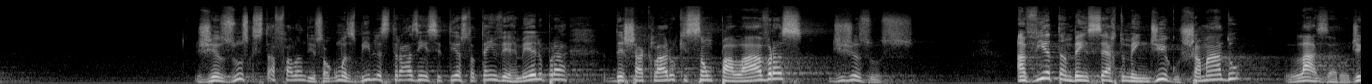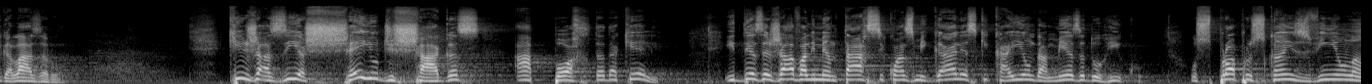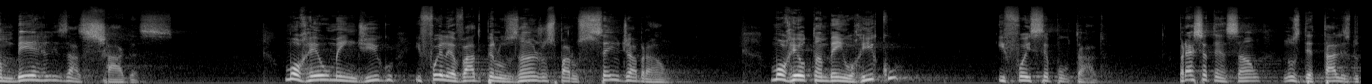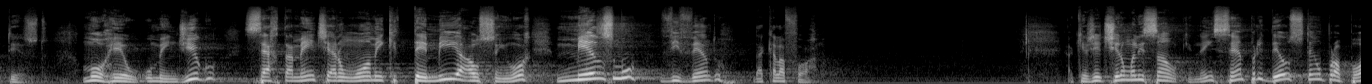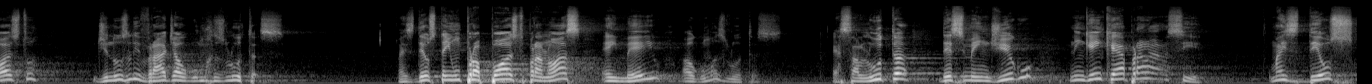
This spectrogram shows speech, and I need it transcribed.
Jesus que está falando isso. Algumas Bíblias trazem esse texto até em vermelho para deixar claro que são palavras de Jesus. Havia também certo mendigo chamado Lázaro, diga Lázaro, que jazia cheio de chagas à porta daquele, e desejava alimentar-se com as migalhas que caíam da mesa do rico. Os próprios cães vinham lamber-lhes as chagas. Morreu o mendigo e foi levado pelos anjos para o seio de Abraão. Morreu também o rico e foi sepultado. Preste atenção nos detalhes do texto. Morreu o mendigo, certamente era um homem que temia ao Senhor, mesmo vivendo daquela forma. Aqui a gente tira uma lição, que nem sempre Deus tem um propósito de nos livrar de algumas lutas. Mas Deus tem um propósito para nós em meio a algumas lutas. Essa luta desse mendigo, ninguém quer para si. Mas Deus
